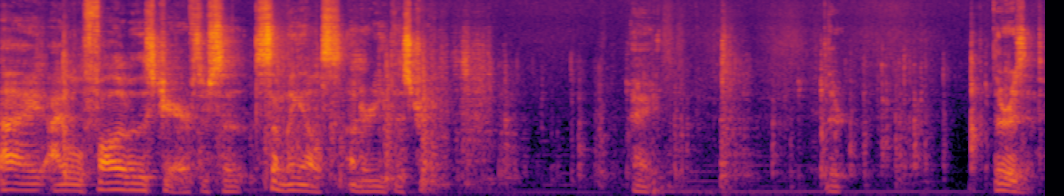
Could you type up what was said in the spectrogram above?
I I will fall out of this chair if there's a, something else underneath this tray. Hey, there, there isn't.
